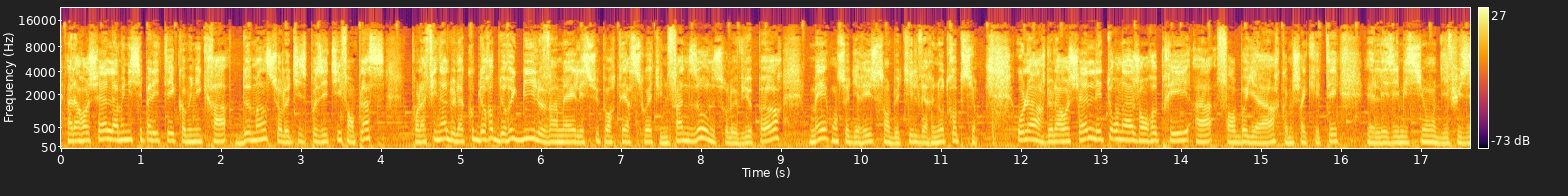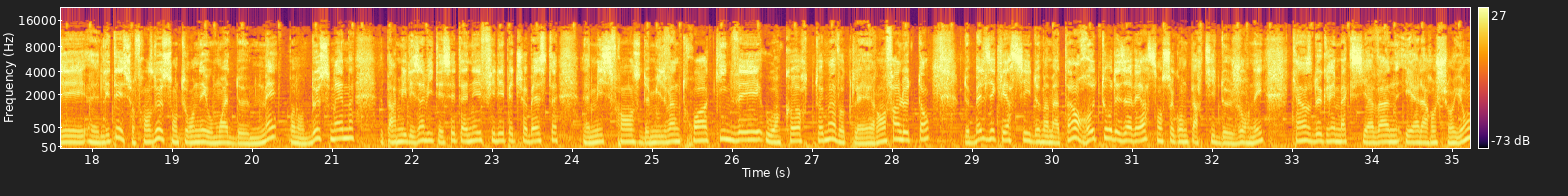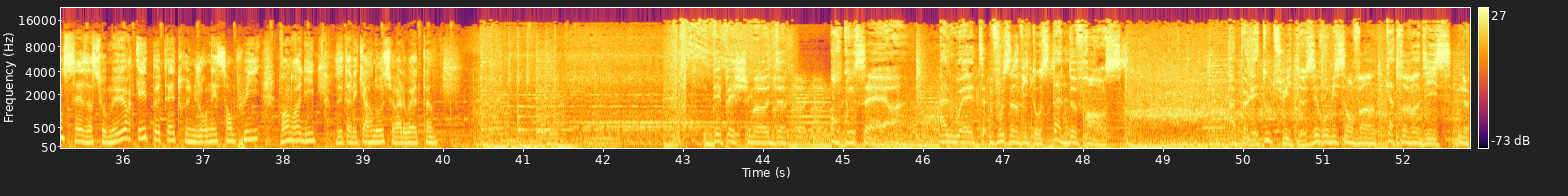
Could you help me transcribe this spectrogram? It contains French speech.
À La Rochelle, la municipalité communiquera demain sur le dispositif en place pour la finale de la Coupe d'Europe de rugby le 20 mai. Les supporters souhaitent une fan zone sur le vieux port, mais on se dirige, semble-t-il, vers une autre option. Au large de La Rochelle, les tournages ont repris à Fort Boyard. Comme chaque été, les émissions diffusées l'été sur France 2 sont tournées au mois de mai pendant deux semaines. Parmi les invités cette année, Philippe Etchebest, Miss France 2023, Kinvey ou encore Thomas Vauclair. Enfin, le temps de belles éclaircies demain matin. Retour des averses en seconde partie de journée. 15 degrés maxi à Vannes et à La Roche-sur-Yon, 16 à Saumur et peut-être une journée sans pluie vendredi. Vous êtes avec Arnaud sur Alouette. Dépêche Mode en concert. Alouette vous invite au Stade de France. Appelez tout de suite le 0820 90 9.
